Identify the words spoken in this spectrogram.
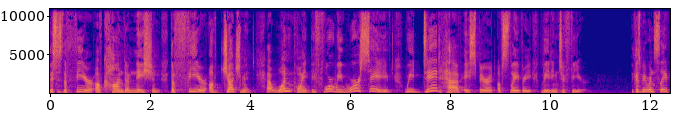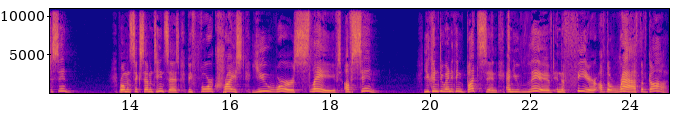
This is the fear of condemnation, the fear of judgment. At one point, before we were saved, we did have a spirit of slavery leading to fear because we were enslaved to sin. Romans 6:17 says, "Before Christ you were slaves of sin." You couldn't do anything but sin, and you lived in the fear of the wrath of God.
